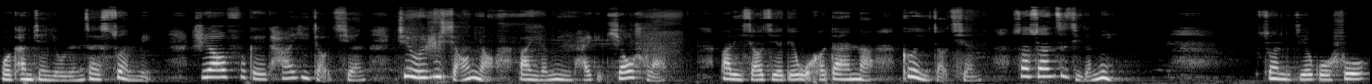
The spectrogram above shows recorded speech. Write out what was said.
我看见有人在算命。只要付给他一角钱，就有一只小鸟把你的命牌给挑出来。巴里小姐给我和戴安娜各一角钱，算算自己的命。算的结果说，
